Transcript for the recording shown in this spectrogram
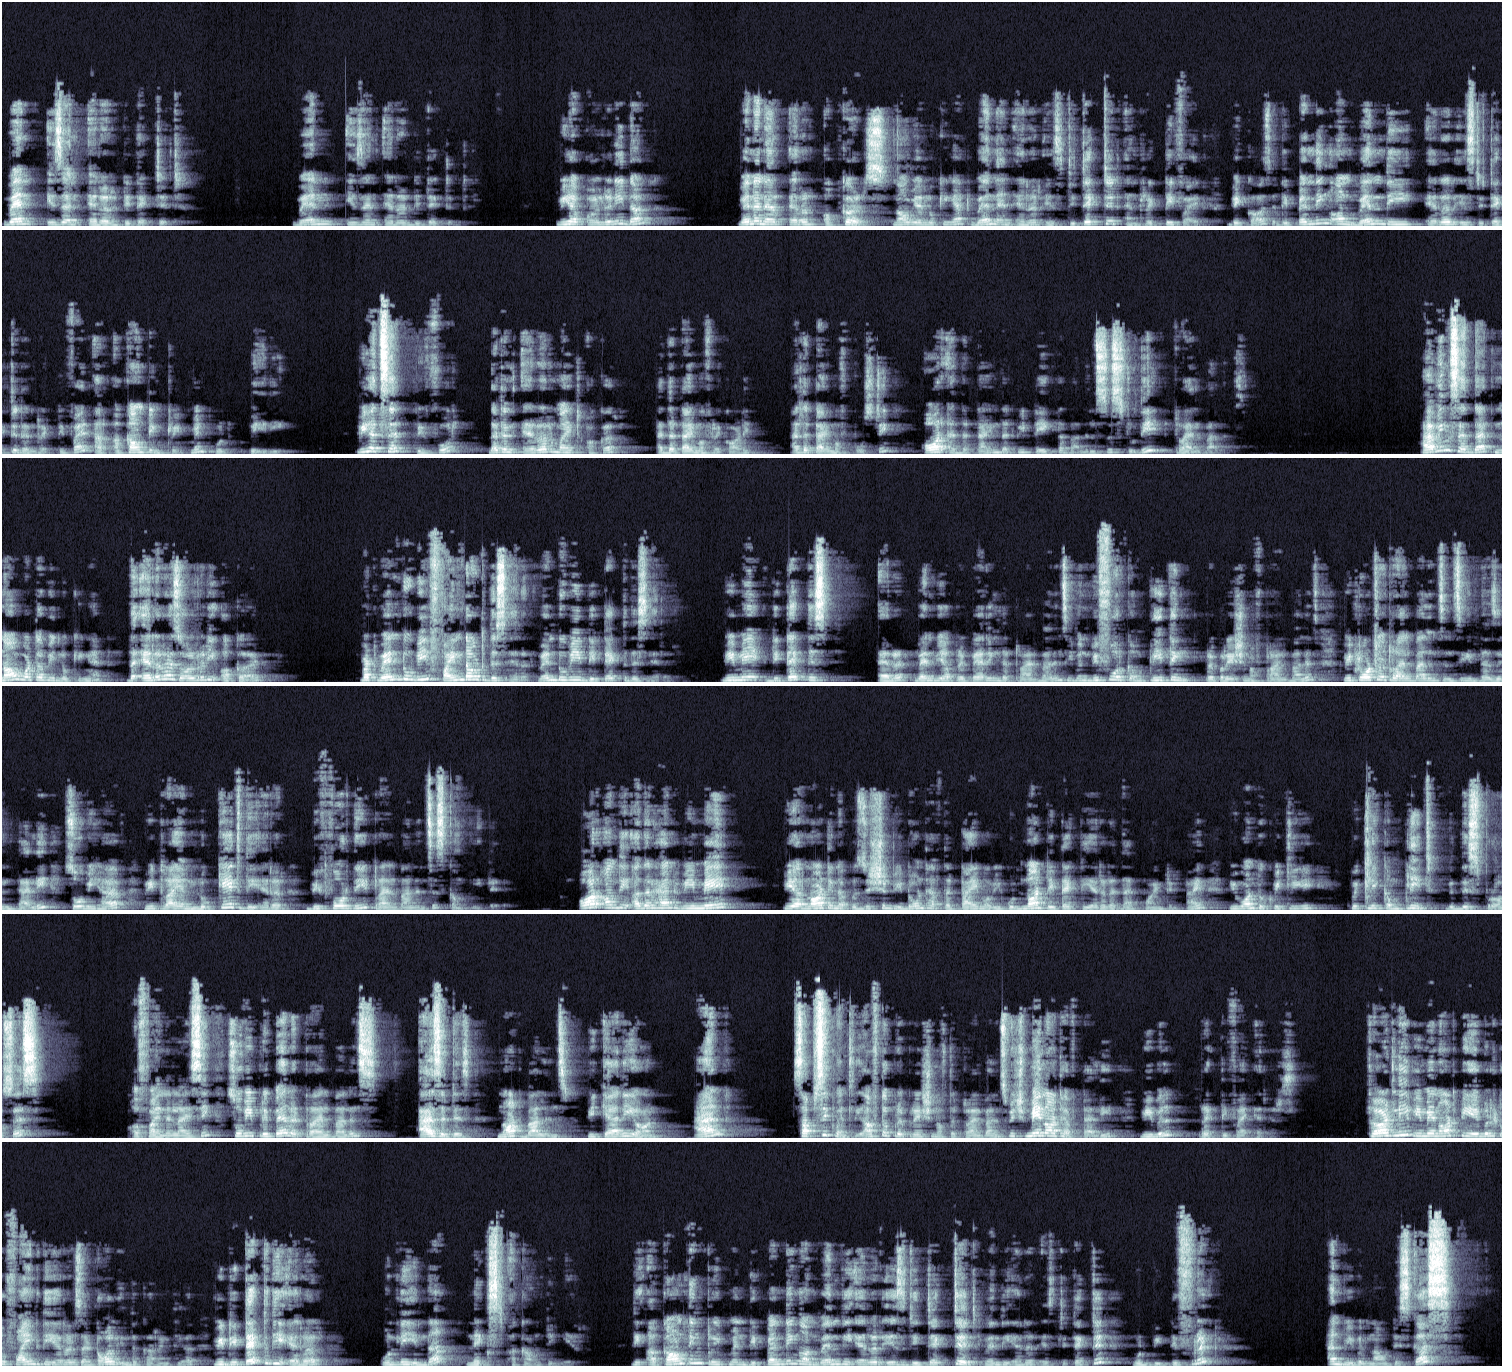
When is an error detected? When is an error detected? We have already done when an er error occurs. Now we are looking at when an error is detected and rectified because depending on when the error is detected and rectified, our accounting treatment would vary. We had said before that an error might occur at the time of recording, at the time of posting, or at the time that we take the balances to the trial balance. Having said that, now what are we looking at? The error has already occurred but when do we find out this error? When do we detect this error? We may detect this error when we are preparing the trial balance even before completing preparation of trial balance we total trial balance and see it doesn't tally. So we have we try and locate the error before the trial balance is completed. Or on the other hand we may we are not in a position we don't have the time or we could not detect the error at that point in time. We want to quickly quickly complete with this process of finalizing so we prepare a trial balance as it is not balanced we carry on and subsequently after preparation of the trial balance which may not have tallied we will rectify errors Thirdly, we may not be able to find the errors at all in the current year. We detect the error only in the next accounting year. The accounting treatment depending on when the error is detected, when the error is detected would be different and we will now discuss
